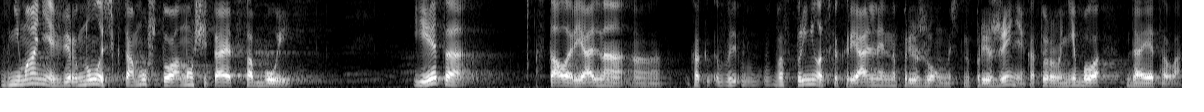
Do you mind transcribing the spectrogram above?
внимание вернулось к тому, что оно считает собой. И это стало реально, э, как, воспринялось как реальная напряженность, напряжение, которого не было до этого.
